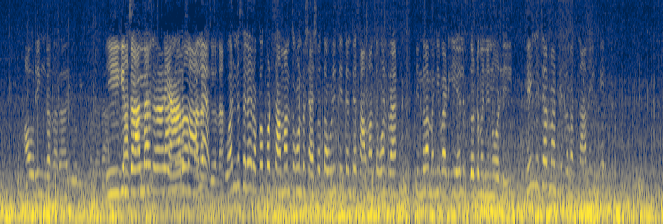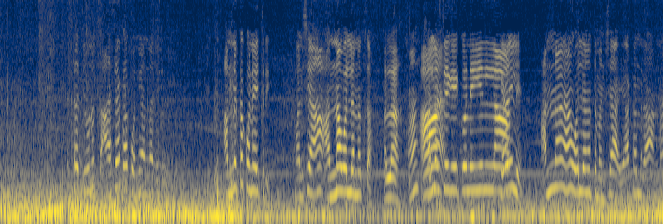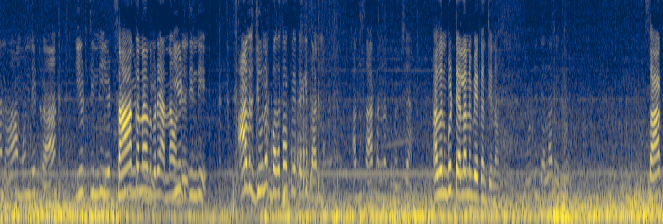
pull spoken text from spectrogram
ಅವ್ರು ಹಿಂಗ ಅದಾರ ಹಿಂಗದಾರ. ಈಗಿನ ಒಂದ್ ಸಲ ರೊಕ್ಕ ಕೊಟ್ಟು ಸಾಮಾನ್ ತೊಗೊಂಡ್ರೆ ಶಾಶ್ವತ ಉಳಿತೈತಂತೆ ಸಾಮಾನ್ ತಗೊಂಡ್ರ ತಿಂಗಳ ಮನಿ ಬಾಡಿಗೆ ಎಲ್ಲಿ ದೊಡ್ಡ ಮನಿ ನೋಡ್ಲಿ. ಹೆಂಗ್ ವಿಚಾರ ಮಾಡ್ತಿದ್ರ ಮತ್ ನಾನು ಹಿಂಗೆ? ಜೀವನಕ್ಕೆ ಆಸೆಕ ಕೊನೆ ಅನ್ನೋದಿಲ್ಲ. ಅನ್ನಕ್ಕ ಕೊನೆ ಐತ್ರಿ. ಮನುಷ್ಯ ಅನ್ನ ಒಲ್ಲನತ್ತ. ಅಲ್ಲ. ಆಸೆಗೆ ಕೊನೆ ಇಲ್ಲ. ಇಲ್ಲಿ ಅನ್ನ ಒಲ್ಲನತ್ತ ಮನುಷ್ಯ. ಯಾಕಂದ್ರ ಅನ್ನನ ಮುಂದಿಟ್ರ ಈಟ್ ತಿಂದಿ ಈಟ್ ತಿಂದಿ, ಬರೀ ಅನ್ನ ಈಟ್. ತಿಂದಿ. ಆದ್ರ ಜೀವನಕ್ಕೆ ಬದುಕಾಕ್ ಬೇಕಾಗಿದ್ದ ಅನ್ನ ಅದು ಸಾಕ ಅನ್ನತ್ತ ಮನುಷ್ಯ. ಅದನ್ನ ಬಿಟ್ಟು ಎಲ್ಲಾನು ಬೇಕಂತೀವಿ ನಾವು. ಉಳಿದಿದ್ದೆಲ್ಲ ಬೇಕು.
